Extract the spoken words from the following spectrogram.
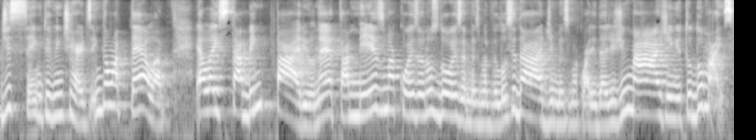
de 120 Hz. Então a tela, ela está bem páreo, né? Tá a mesma coisa nos dois, a mesma velocidade, a mesma qualidade de imagem e tudo mais.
